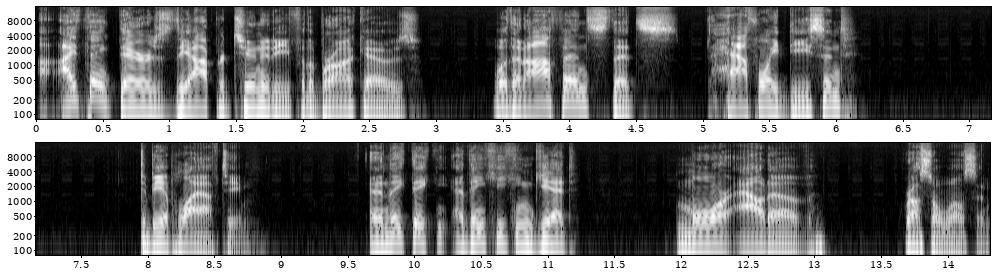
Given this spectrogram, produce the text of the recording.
I think there's the opportunity for the Broncos with an offense that's halfway decent to be a playoff team. And I think they can, I think he can get more out of Russell Wilson.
